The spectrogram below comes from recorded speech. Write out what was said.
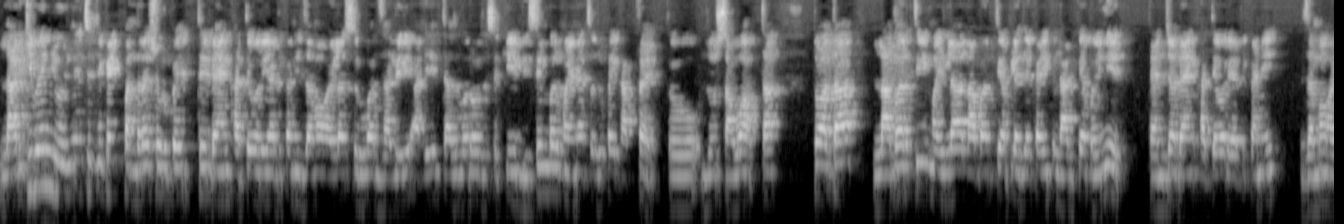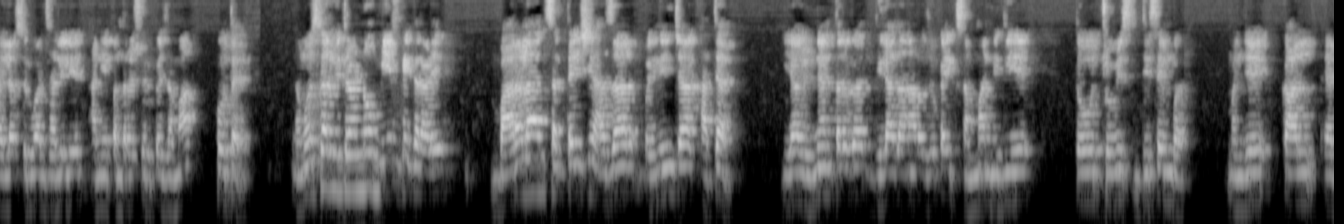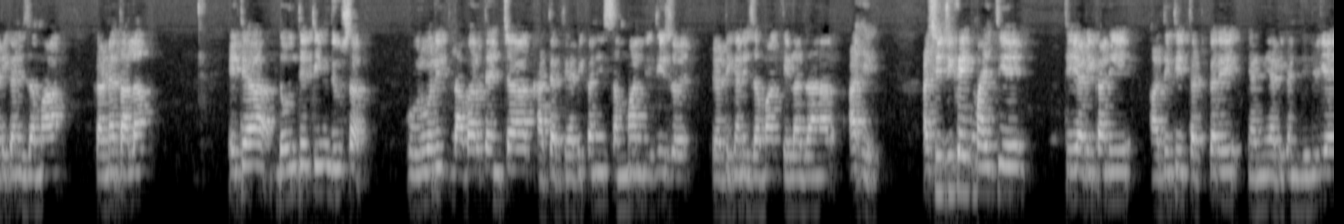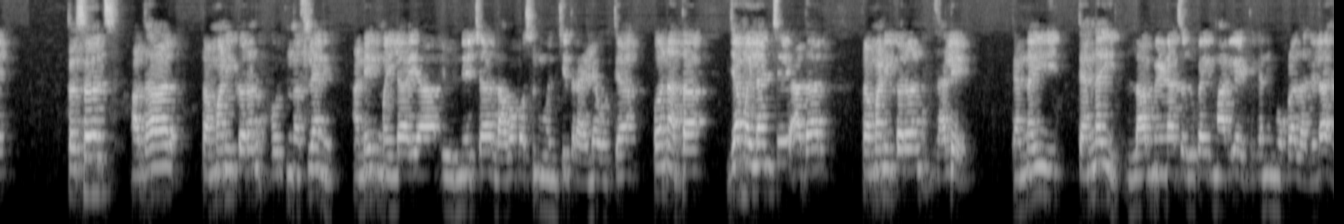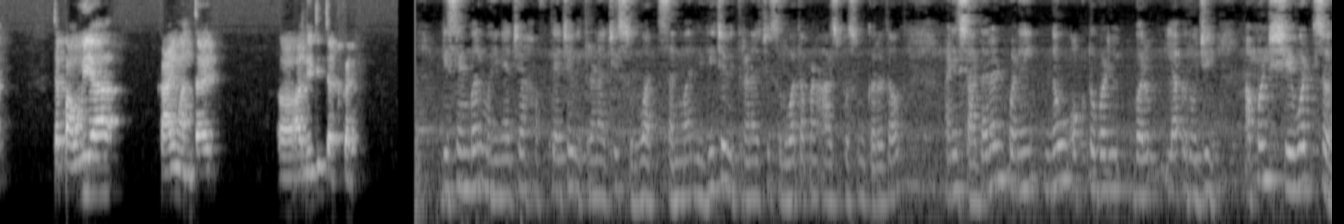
लाडकी बहीण योजनेचे जे काही पंधराशे रुपये ते बँक खात्यावर या ठिकाणी जमा व्हायला सुरुवात झालेली आहे. त्याचबरोबर जसं की डिसेंबर महिन्याचा जो काही हप्ता आहे तो जो सहावा हप्ता तो आता लाभार्थी महिला लाभार्थी आपल्या ज्या काही लाडक्या बहिणी आहेत त्यांच्या बँक खात्यावर या ठिकाणी जमा व्हायला सुरुवात झालेली आहे आणि पंधराशे रुपये जमा होत आहे नमस्कार मित्रांनो मी एम के कराळे बारा लाख सत्याऐंशी हजार बहिणींच्या खात्यात या योजनेअंतर्गत दिला जाणारा जो काही सन्मान निधी आहे तो चोवीस डिसेंबर म्हणजे काल या ठिकाणी जमा करण्यात आला. येत्या दोन ते तीन दिवसात उर्वरित लाभार्थ्यांच्या खात्यात या ठिकाणी सन्मान निधी जो आहे या ठिकाणी जमा केला जाणार आहे. अशी जी काही माहिती आहे ती या ठिकाणी आदिती तटकरे यांनी या ठिकाणी दिलेली आहे. तसंच आधार प्रमाणीकरण होत नसल्याने अनेक महिला या योजनेच्या लाभापासून वंचित राहिल्या होत्या. पण आता ज्या महिलांचे आधार प्रमाणीकरण झाले त्यांनाही त्यांनाही लाभ मिळण्याचा जो काही मार्ग या ठिकाणी मोकळा झालेला आहे. तर पाहूया काय म्हणतायत अं, आदिती तटकरे. डिसेंबर महिन्याच्या हप्त्याच्या वितरणाची सुरुवात सन्मान निधीच्या वितरणाची सुरुवात आपण आजपासून करत आहोत. आणि साधारणपणे नऊ ऑक्टोबर रोजी आपण शेवटचं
